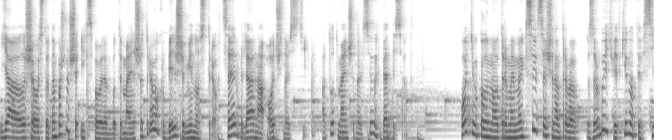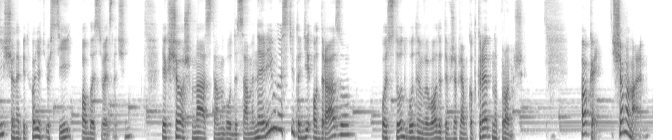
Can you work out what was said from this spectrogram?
Я лише ось тут напишу, що x повинен бути менше 3, більше мінус 3. Це для наочності. А тут менше 0,5. Потім, коли ми отримаємо ікси, все, що нам треба зробити, відкинути всі, що не підходять у цій область визначення. Якщо ж в нас там буде саме нерівності, тоді одразу ось тут будемо виводити вже прям конкретно проміжки. Окей, що ми маємо?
